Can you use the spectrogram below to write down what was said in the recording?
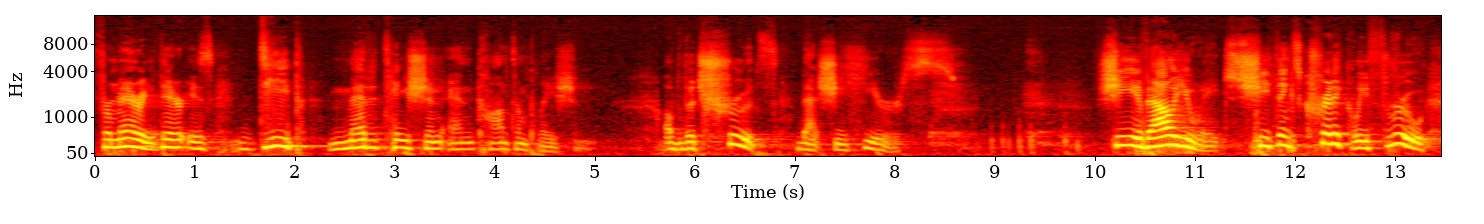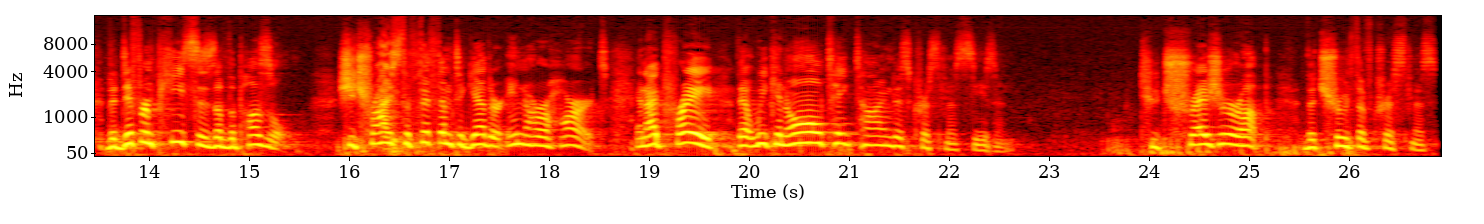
For Mary, there is deep meditation and contemplation of the truths that she hears. She evaluates, she thinks critically through the different pieces of the puzzle. She tries to fit them together in her heart. And I pray that we can all take time this Christmas season to treasure up the truth of Christmas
